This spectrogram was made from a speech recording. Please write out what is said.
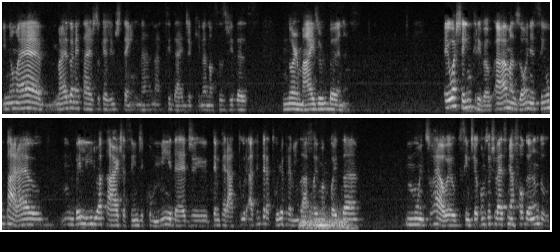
E não é mais a metade do que a gente tem na, na cidade aqui, nas nossas vidas normais urbanas. Eu achei incrível. A Amazônia, assim, o Pará é um delírio à parte, assim, de comida, de temperatura. A temperatura, para mim, lá foi uma coisa muito surreal. Eu sentia como se eu estivesse me afogando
